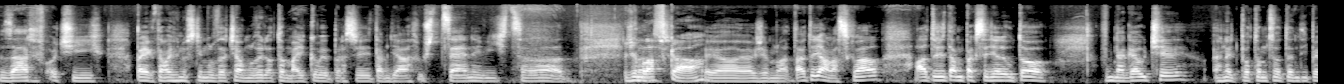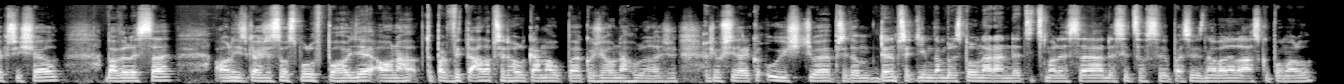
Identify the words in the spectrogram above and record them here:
zář v očích. Pak jak tam hnusně mluvil, začal mluvit o tom Majkovi, prostě tam dělá už scény, víš co. A že to, mlaská. Jo, jo, že mla, ale to dělal na schvál, ale to, že tam pak seděli u toho na gauči, hned po tom, co ten týpek přišel, bavili se a on říká, že jsou spolu v pohodě a ona to pak vytáhla před holkama úplně, jako že ho nahulila, že, že už si tady jako ujišťuje, přitom den předtím tam byli spolu na rande, cicmali se a desi co si, úplně si vyznávali lásku pomalu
